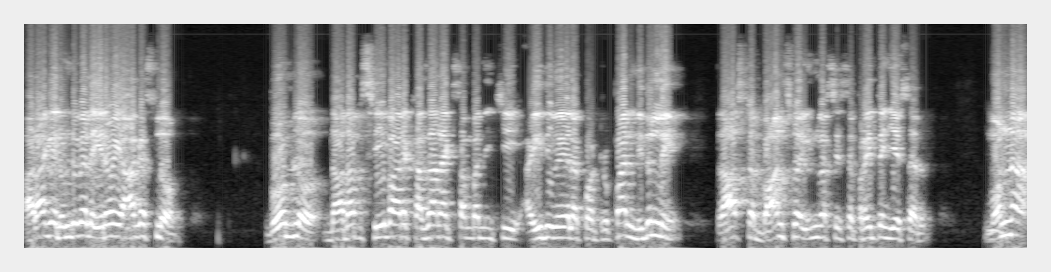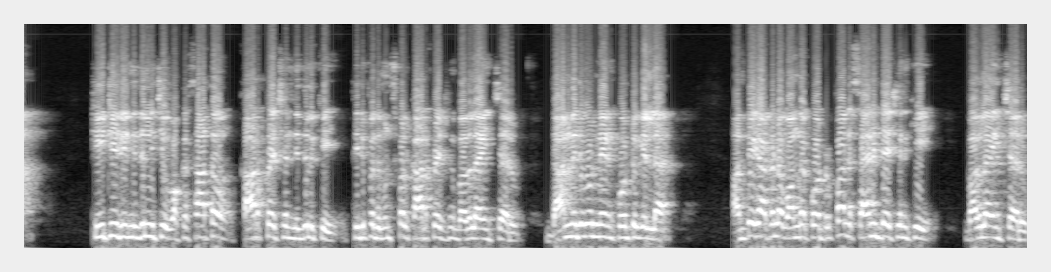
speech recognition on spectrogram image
అలాగే రెండు వేల ఇరవై ఆగస్టులో బోర్డులో దాదాపు శ్రీవారి ఖజానాకి సంబంధించి ఐదు వేల కోట్ల రూపాయల నిధుల్ని రాష్ట్ర బాండ్స్లో ఇన్వెస్ట్ చేసే ప్రయత్నం చేశారు. మొన్న టీటీడీ నిధుల నుంచి ఒక శాతం కార్పొరేషన్ నిధులకి తిరుపతి మున్సిపల్ కార్పొరేషన్ బదలాయించారు. దాని మీద కూడా నేను కోర్టుకు వెళ్ళా. అంతేకాకుండా వంద కోట్ల రూపాయలు శానిటేషన్కి బదలాయించారు.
